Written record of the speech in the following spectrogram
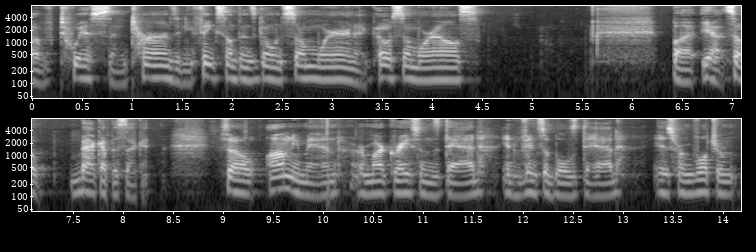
of twists and turns, and you think something's going somewhere and it goes somewhere else. But yeah, so back up a second. So Omni Man, or Mark Grayson's dad, Invincible's dad, is from Voltrum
